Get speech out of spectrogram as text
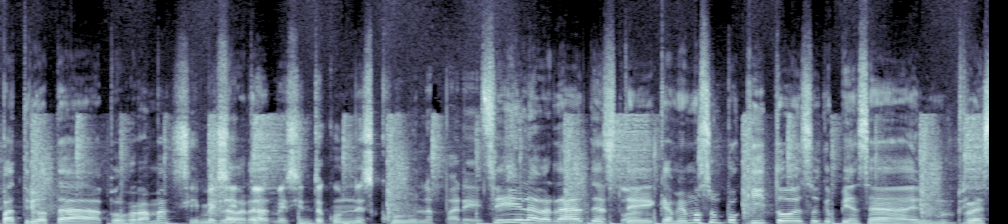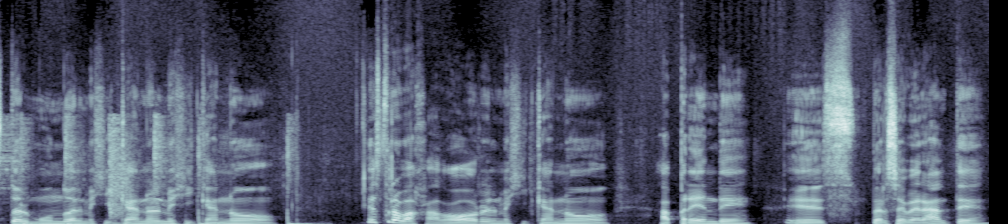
patriota programa. Sí, me la siento, verdad. me siento con un escudo en la pared. Sí, la verdad, este, cambiamos un poquito eso que piensa el resto del mundo del mexicano. El mexicano es trabajador, el mexicano aprende, es perseverante.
